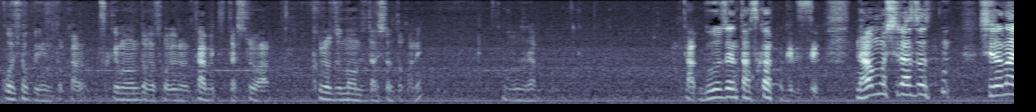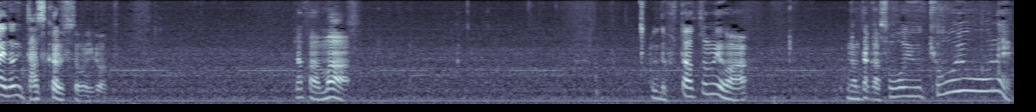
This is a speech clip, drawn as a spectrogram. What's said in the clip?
酵食品とか漬物とかそういうの食べてた人は、黒酢飲んでた人とかね、偶然、偶然助かるわけですよ。何も知らず、知らないのに助かる人もいるわけ。だからまあ、で、二つ目は、なんだかそういう教養をね、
